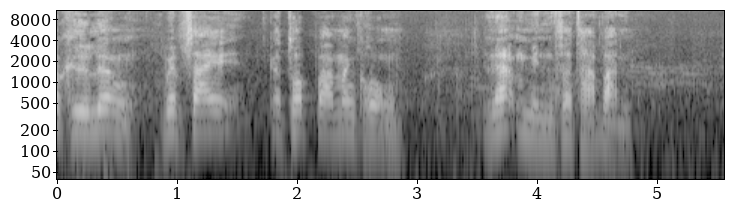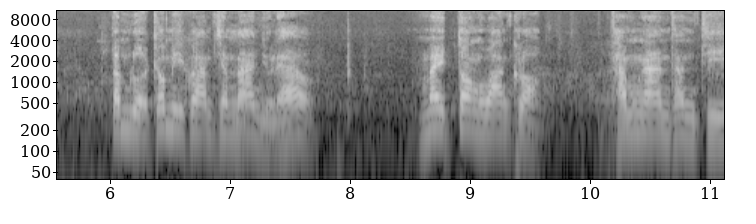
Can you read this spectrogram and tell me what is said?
ก็คือเรื่องเว็บไซต์กระทบความมั่นคง และหมิ่นสถาบันตำรวจเขามีความชำนาญอยู่แล้ว ไม่ต้องวางกรอบทำงานทันที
